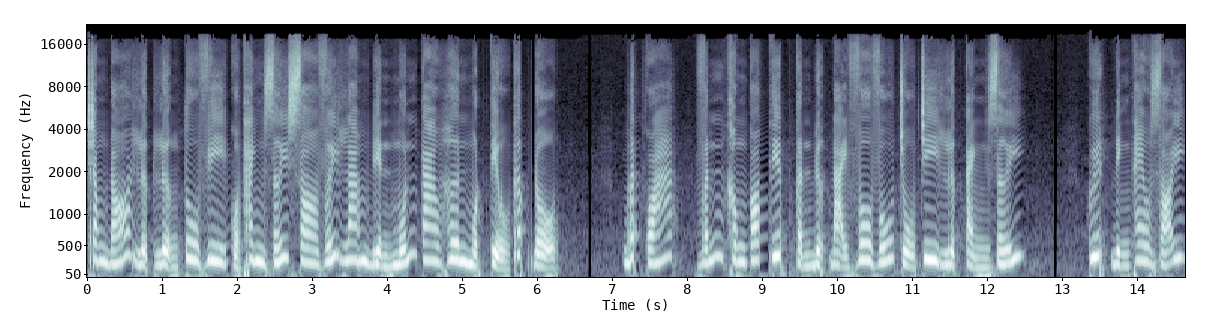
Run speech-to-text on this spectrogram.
Trong đó lực lượng tu vi của thanh giới so với Lam Điền muốn cao hơn một tiểu cấp độ. Bất quá, vẫn không có tiếp cận được đại vô vũ trụ chi lực cảnh giới. Quyết định theo dõi.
